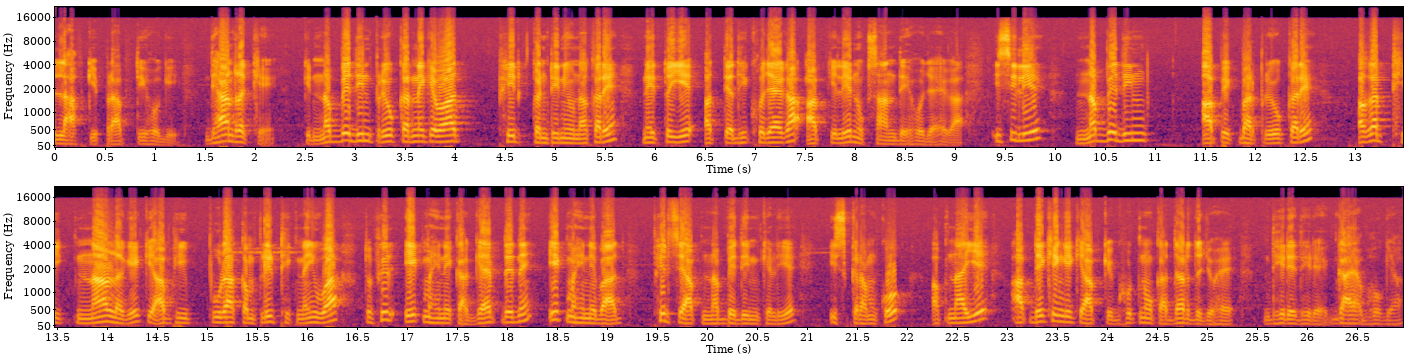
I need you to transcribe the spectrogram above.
लाभ की प्राप्ति होगी। ध्यान रखें कि 90 दिन प्रयोग करने के बाद फिर कंटिन्यू ना करें, नहीं तो ये अत्यधिक हो जाएगा, आपके लिए नुकसानदेह हो जाएगा। इसीलिए 90 दिन आप एक बार प्रयोग करें। अगर ठीक ना लगे कि अभी पूरा कंप्लीट ठीक नहीं हुआ तो फिर एक महीने का गैप दे दें। एक महीने बाद फिर से आप 90 दिन के लिए इस क्रम को अपनाइए। आप देखेंगे कि आपके घुटनों का दर्द जो है धीरे धीरे गायब हो गया।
